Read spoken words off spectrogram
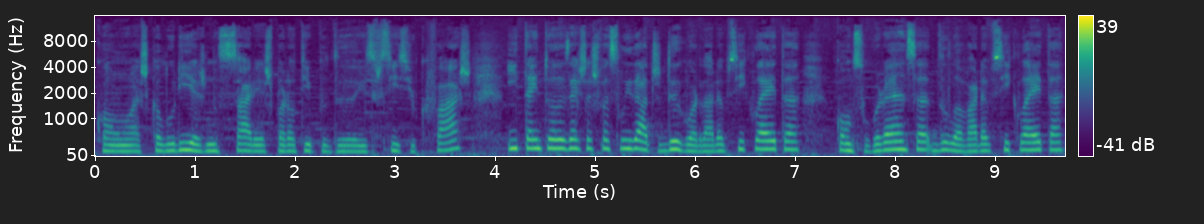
com as calorias necessárias para o tipo de exercício que faz e tem todas estas facilidades de guardar a bicicleta com segurança, de lavar a bicicleta,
